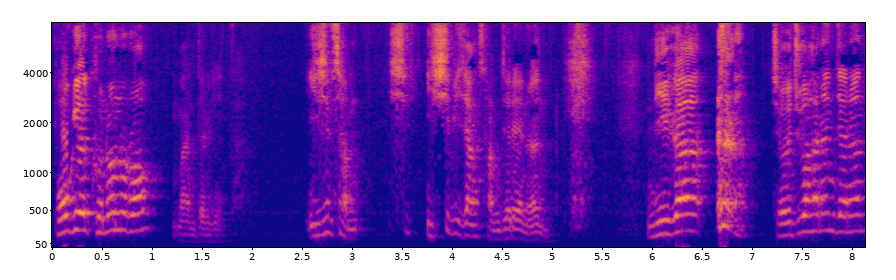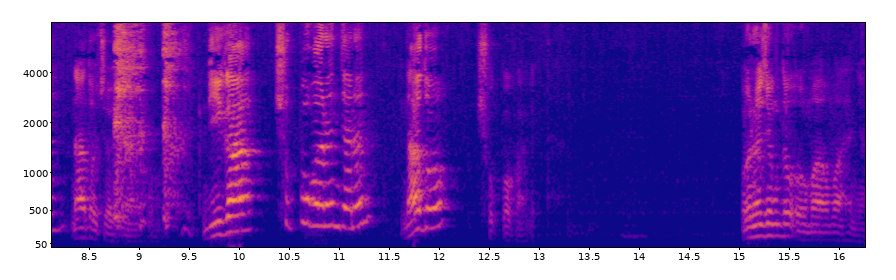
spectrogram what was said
복의 근원으로 만들겠다. 23, 12장 3절에는 네가 저주하는 자는 나도 저주하고 네가 축복하는 자는 나도 축복하겠다. 어느 정도 어마어마하냐.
